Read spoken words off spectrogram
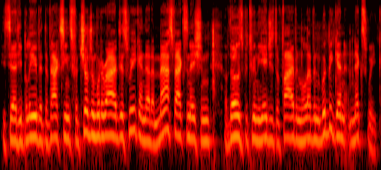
He said he believed that the vaccines for children would arrive this week and that a mass vaccination of those between the ages of 5 and 11 would begin next week.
